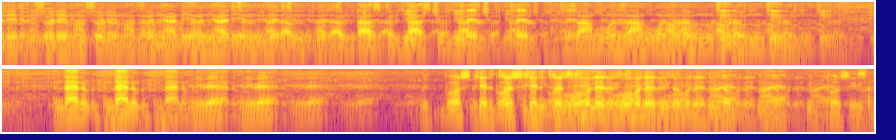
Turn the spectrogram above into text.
ഒരേ എപ്പിസോഡ് ഒരേ മാസം നിറഞ്ഞാടി നിറഞ്ഞാടി ടാസ്ക് ടാസ്ക് ചെയ്തേ ഉള്ളൂ. അത്രേ ഉള്ളൂ. സാബുമോൻ സാബുമോൻ അവിടെ ഒന്നും അവിടെ ഒന്നും ചെയ്യുന്നില്ല. എന്തായാലും എന്തായാലും എന്തായാലും anyway anyway anyway Bigg Boss ചരിത്ര Bigg Boss season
